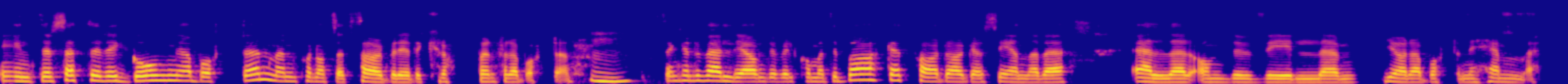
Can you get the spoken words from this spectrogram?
inte sätter igång aborten men på något sätt förbereder kroppen för aborten. Mm. Sen kan du välja om du vill komma tillbaka ett par dagar senare eller om du vill um, göra aborten i hemmet.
